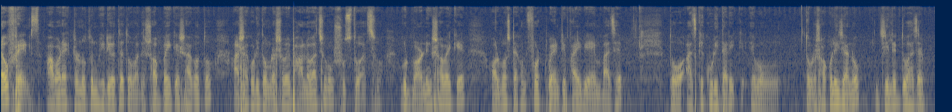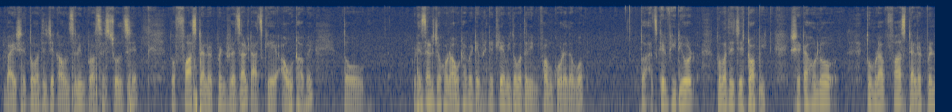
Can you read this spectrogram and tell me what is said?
হ্যালো ফ্রেন্ডস আবার একটা নতুন ভিডিওতে তোমাদের সবাইকে স্বাগত। আশা করি তোমরা সবাই ভালো আছো এবং সুস্থ আছো। গুড মর্নিং সবাইকে। অলমোস্ট এখন ফোর টোয়েন্টি ফাইভ এম বাজে। তো আজকে কুড়ি তারিখ এবং তোমরা সকলেই জানো, জিলেট দু হাজার বাইশে তোমাদের যে কাউন্সেলিং প্রসেস চলছে, তো ফার্স্ট অ্যালটমেন্ট রেজাল্ট আজকে আউট হবে। তো রেজাল্ট যখন আউট হবে ডেফিনেটলি আমি তোমাদের ইনফর্ম করে দেবো। তো আজকের ভিডিওর তোমাদের যে টপিক সেটা হলো তোমরা ফার্স্ট অ্যালটমেন্ট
